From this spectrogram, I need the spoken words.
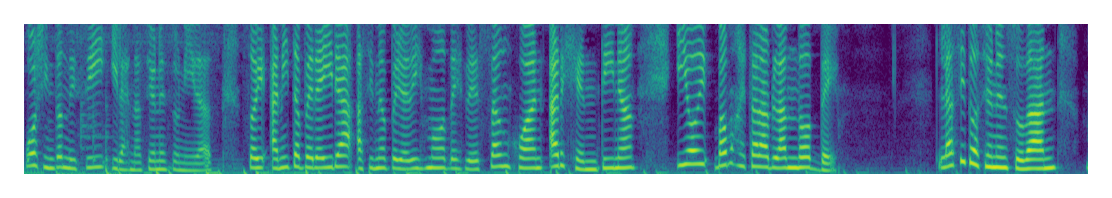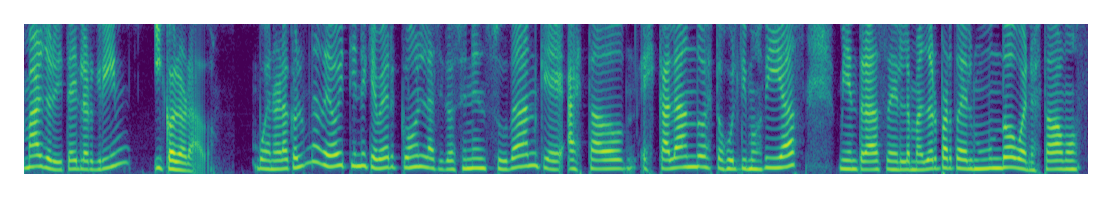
Washington DC y las Naciones Unidas. Soy Anita Pereira, haciendo periodismo desde San Juan, Argentina, y hoy vamos a estar hablando de la situación en Sudán, Marjorie Taylor Greene y Colorado. Bueno, la columna de hoy tiene que ver con la situación en Sudán que ha estado escalando estos últimos días, mientras en la mayor parte del mundo, bueno, estábamos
